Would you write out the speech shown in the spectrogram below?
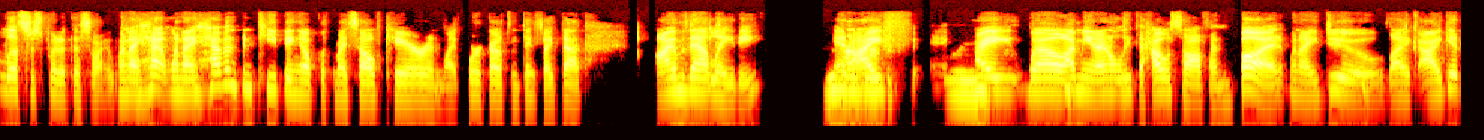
let's just put it this way: when I have when I haven't been keeping up with my self care and like workouts and things like that, I'm that lady, you and I, I well, I mean, I don't leave the house often, but when I do, like, I get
